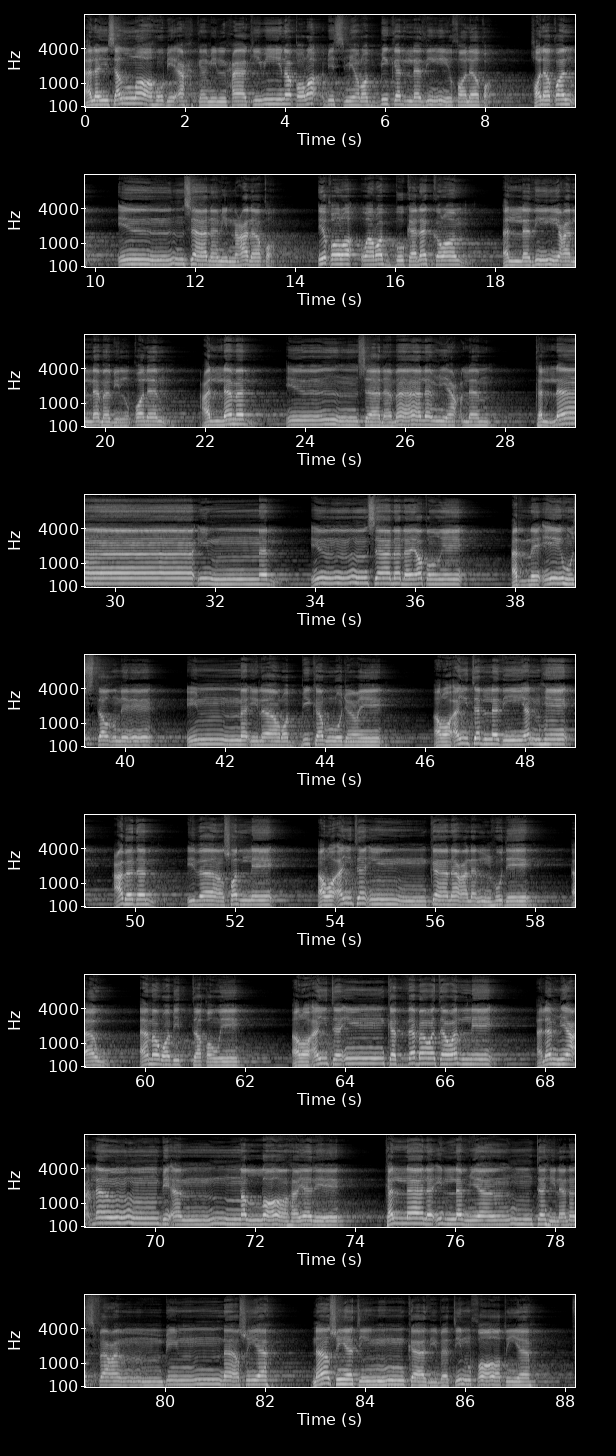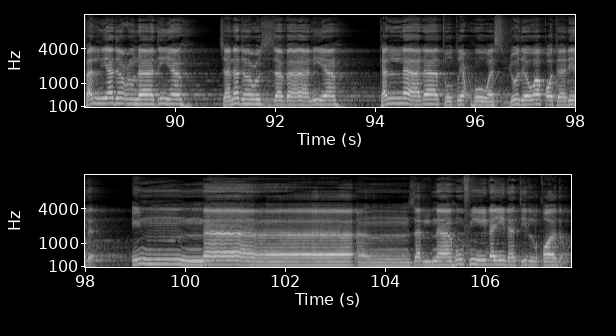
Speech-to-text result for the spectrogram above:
أليس الله بأحكم الحاكمين؟ اقرأ باسم ربك الذي خلق. خلق الإنسان من علق. اقرأ وربك الأكرم الذي علم بالقلم. علم الإنسان ما لم يعلم. كلا إن الإنسان ليطغي أن رئيه استغني إن إلى ربك الرجع أرأيت الذي ينهي عبدا إذا صلي أرأيت إن كان على الهدي أو أمر بالتقوي أرأيت إن كذب وتولي ألم يعلم بأن الله يري كلا لئن لم ينته لنسفعا بالناصية. ناصية كاذبة خاطية. فليدع ناديه سندع الزبانيه كلا لا تطعه واسجد واقترب انا انزلناه في ليله القدر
